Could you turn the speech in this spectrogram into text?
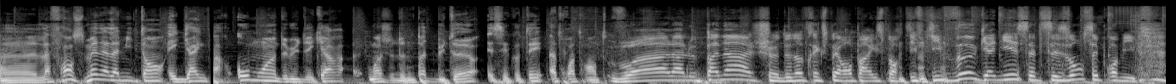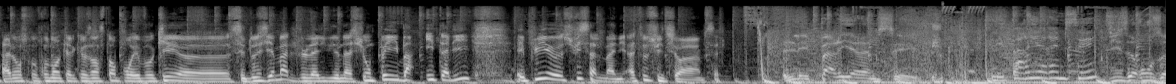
Euh, la France mène à la mi-temps et gagne par au moins deux buts d'écart. Moi, je donne pas de buteur et c'est coté à 3,30. Voilà le panache de notre expert en paris sportif qui veut gagner cette saison, c'est promis. Allez, on se retrouve dans quelques instants pour évoquer euh, ces deuxièmes matchs de la Ligue des Nations, Pays-Bas, Italie, et puis euh, Suisse-Allemagne. À tout de suite sur RMC. Les paris RMC. Les paris RMC. 10h-11h.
